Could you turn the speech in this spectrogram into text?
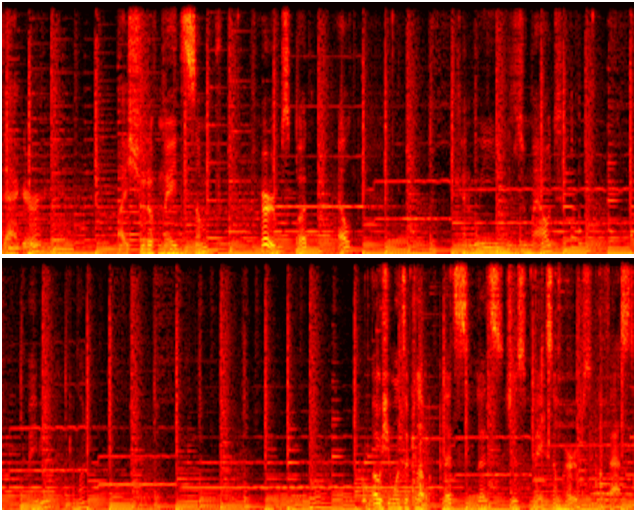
dagger. I should have made some herbs, but hell. Can we zoom out? Maybe? Come on. Oh, she wants a club. Let's let's just make some herbs fast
